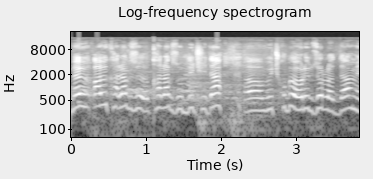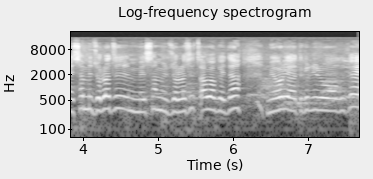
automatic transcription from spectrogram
მე ვიყავი ქალაქ ქალაქ ზუგდიდში და ვიჩხუბე ორი ბრძოლა და მესამე ბრძოლაზე მესამე ბრძოლაზე წავაგე და მეორე ადგილი რო ავიღე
